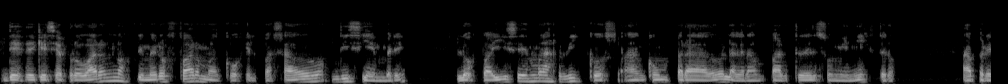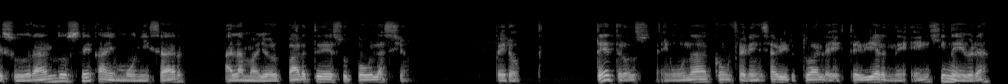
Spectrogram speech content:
Desde que se aprobaron los primeros fármacos el pasado diciembre, los países más ricos han comprado la gran parte del suministro, apresurándose a inmunizar a la mayor parte de su población. Pero Tetros, en una conferencia virtual este viernes en Ginebra,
